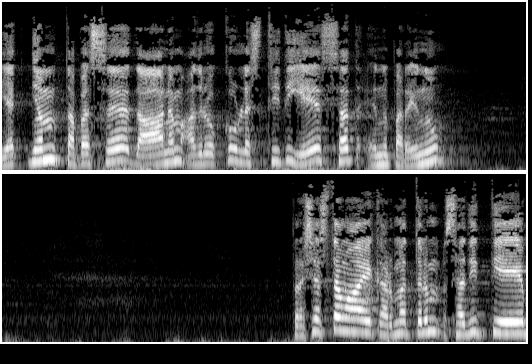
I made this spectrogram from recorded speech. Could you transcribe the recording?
യജ്ഞം തപസ് ദാനം അതിലൊക്കെ ഉള്ള സ്ഥിതിയെ സത് എന്ന് പറയുന്നു. പ്രശസ്തമായ കർമ്മത്തിലും സതിത്യേവ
